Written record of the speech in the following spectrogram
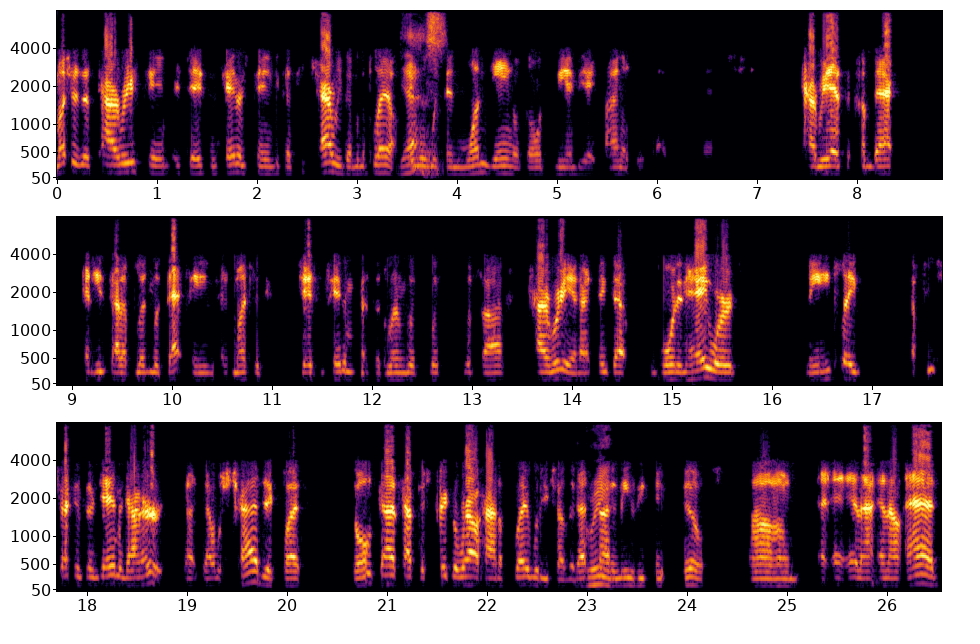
much as it's Kyrie's team, it's Jayson Tatum's team because he carried them in the playoffs. They were within one game of going to the NBA Finals this past. Kyrie has to come back, and he's got to blend with that team as much as Jayson Tatum has to blend with with with uh, Kyrie. And I think that Gordon Hayward, I mean, he played a few seconds in the game and got hurt. That that was tragic, but those guys have to figure out how to play with each other. That's Agreed. not an easy thing to do. Um, and, and I and I'll add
